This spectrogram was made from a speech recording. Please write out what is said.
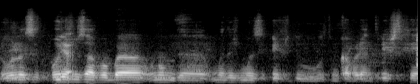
Lulas e depois Yeah. usava o nome de uma das músicas do último Cavariano Triste, que é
